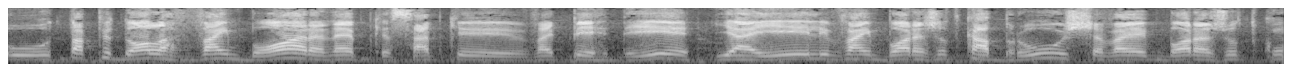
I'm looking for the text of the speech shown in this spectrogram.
o Top Dollar vai embora, né? Porque sabe que vai perder. E aí ele vai embora junto com a bruxa, vai embora junto com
